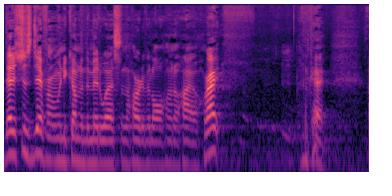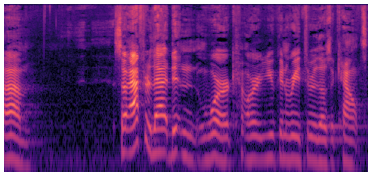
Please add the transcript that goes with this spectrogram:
that it's just different when you come to the Midwest and the heart of it all in Ohio, right? Okay. Um, so after that didn't work, or you can read through those accounts,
